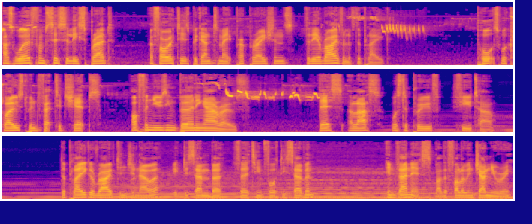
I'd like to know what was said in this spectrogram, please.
As word from Sicily spread, authorities began to make preparations for the arrival of the plague. Ports were closed to infected ships, often using burning arrows. This, alas, was to prove futile. The plague arrived in Genoa in December 1347, in Venice by the following January,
